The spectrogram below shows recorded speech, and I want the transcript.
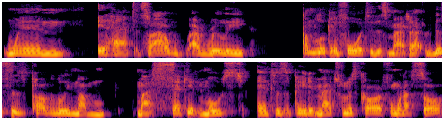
when it happens. So I I really I'm looking forward to this match. I, this is probably my my second most anticipated match on this card from what I saw,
